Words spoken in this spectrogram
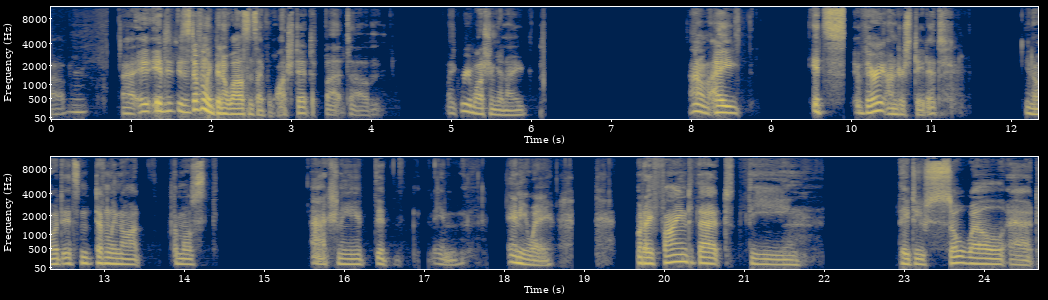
Um, uh, it, it has definitely been a while since I've watched it, but um, like rewatching it, I I don't know, I it's very understated. You know, it, it's definitely not the most actiony it in any way, but I find that the they do so well at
